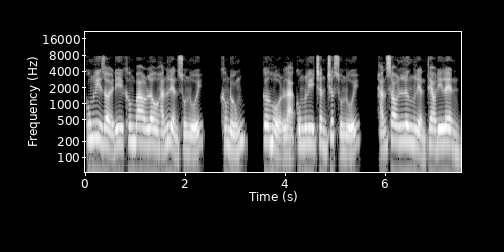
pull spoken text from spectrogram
cung ly rời đi không bao lâu hắn liền xuống núi, không đúng, cơ hồ là cung ly chân trước xuống núi, hắn sau lưng liền theo đi lên,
